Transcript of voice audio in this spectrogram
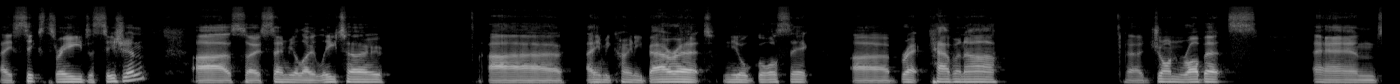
a 6 3 decision. Uh, so Samuel Alito, uh, Amy Coney Barrett, Neil Gorsuch, uh, Brett Kavanaugh, John Roberts, and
